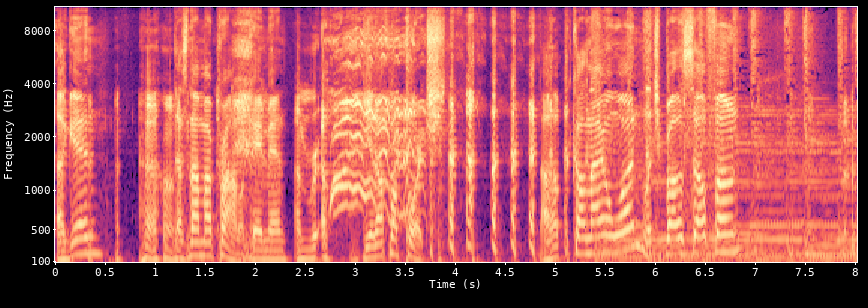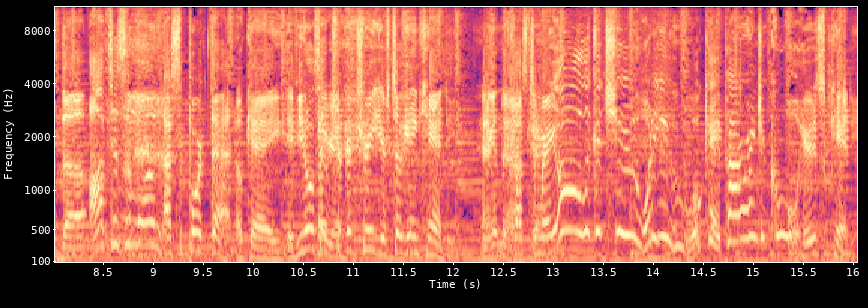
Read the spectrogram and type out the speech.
again, that's not my problem. Okay, man. I'm re- Get off my porch. I'll help you call 911. Let you borrow the cell phone. The autism one, I support that. Okay, if you don't say Okay. trick or treat, you're still getting candy. You're getting the Okay. customary. Oh, look at you! What are you? Okay, Power Ranger, cool. Here's some candy.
